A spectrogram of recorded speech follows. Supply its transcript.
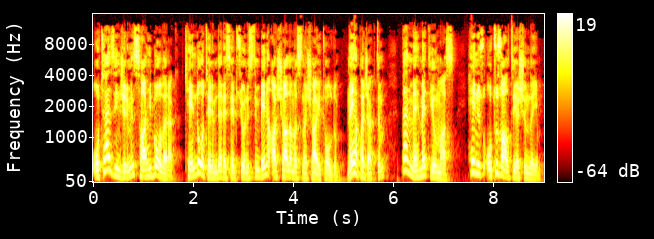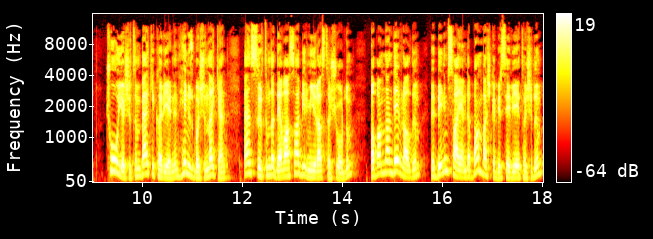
Otel zincirimin sahibi olarak kendi otelimde resepsiyonistin beni aşağılamasına şahit oldum. Ne yapacaktım? Ben Mehmet Yılmaz. Henüz 36 yaşındayım. Çoğu yaşıtım belki kariyerinin henüz başındayken ben sırtımda devasa bir miras taşıyordum. Babamdan devraldığım ve benim sayemde bambaşka bir seviyeye taşıdığım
